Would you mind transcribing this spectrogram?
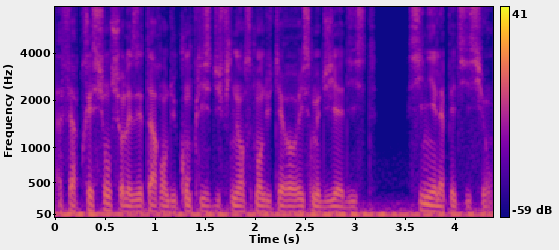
à faire pression sur les États rendus complices du financement du terrorisme djihadiste. Signez la pétition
